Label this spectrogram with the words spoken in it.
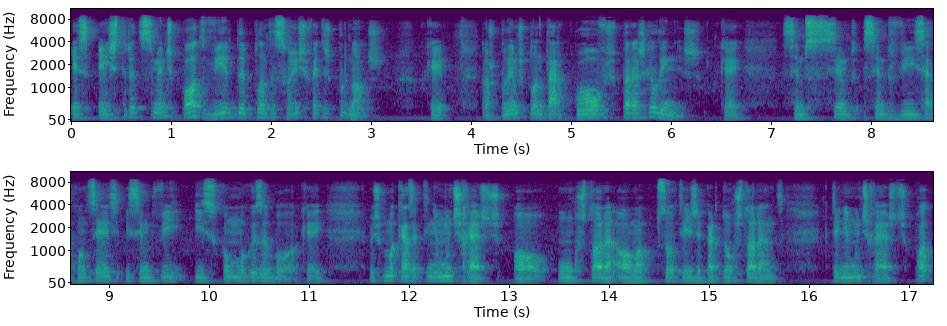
Esse extra de sementes pode vir de plantações feitas por nós. Okay? Nós podemos plantar couves para as galinhas. Okay? Sempre, sempre, sempre vi isso acontecer e sempre vi isso como uma coisa boa. Okay? Mas uma casa que tenha muitos restos, ou, um ou uma pessoa que esteja perto de um restaurante que tenha muitos restos, pode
